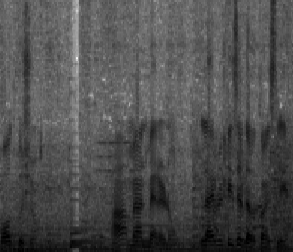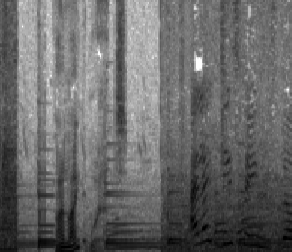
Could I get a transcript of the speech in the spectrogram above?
बहुत खुश हूँ हाँ मैं अनमेरिड हूँ लाइबिलिटी से डरता हूँ इसलिए I like words. I like these things. The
